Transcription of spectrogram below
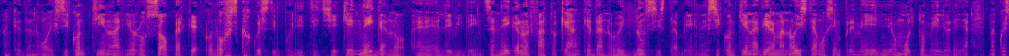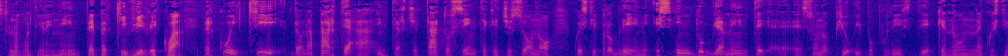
anche da noi. Si continua, io lo so perché conosco questi politici che negano eh, l'evidenza, negano il fatto che anche da noi non si sta bene. Si continua a dire ma noi stiamo sempre meglio, molto meglio degli altri. Ma questo non vuol dire niente per chi vive qua. Per cui chi da una parte ha intercettato sente che ci sono questi problemi e indubbiamente eh, sono più i populisti che non questi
